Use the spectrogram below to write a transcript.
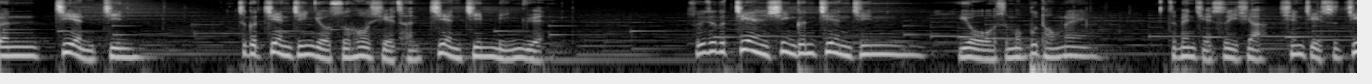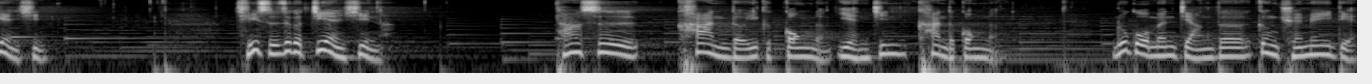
跟“见经”。这个“见经”有时候写成“见经明远”，所以这个“见性”跟“见经”有什么不同呢？这边解释一下，先解释见性。其实这个见性啊，它是看的一个功能，眼睛看的功能。如果我们讲的更全面一点，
